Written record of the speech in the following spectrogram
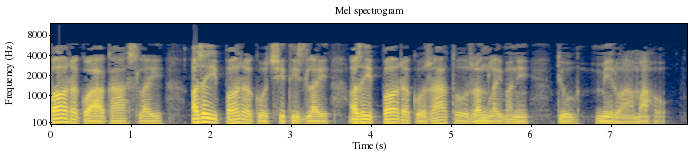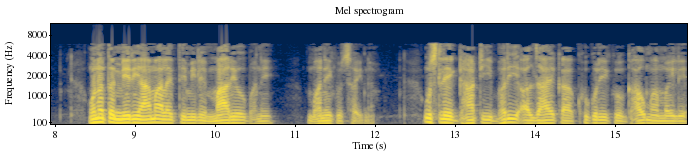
परको आकाशलाई अझै परको क्षितिजलाई अझै परको रातो रंगलाई भने त्यो मेरो आमा हो। हुन त मेरी आमालाई तिमीले मार्यो भने भनेको छैन। उसले घाँटी भरि अल्झाएका खुकुरीको घाउमा मैले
